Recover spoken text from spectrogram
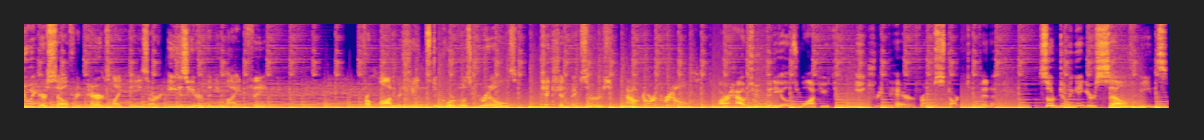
Do-it-yourself repairs like these are easier than you might think. From lawn machines to cordless drills, kitchen mixers, outdoor grills, our how-to videos walk you through each repair from start to finish. So doing it yourself means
